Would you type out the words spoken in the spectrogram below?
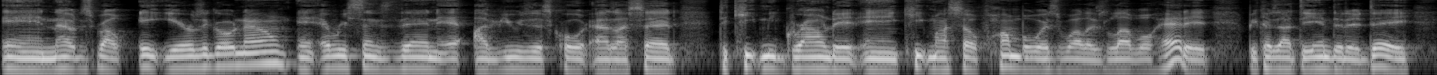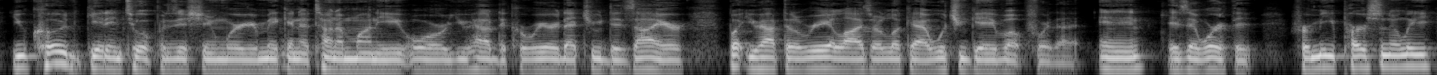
and that was about eight years ago now. And ever since then, I've used this quote, as I said, to keep me grounded and keep myself humble as well as level headed. Because at the end of the day, you could get into a position where you're making a ton of money or you have the career that you desire, but you have to realize or look at what you gave up for that. And is it worth it? For me personally,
